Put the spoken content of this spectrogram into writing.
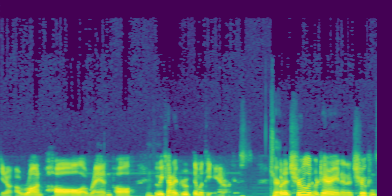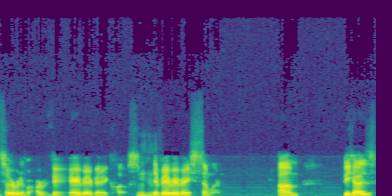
you know a Ron Paul, a Rand Paul, and we kind of group them with the anarchists. Sure. But a true libertarian and a true conservative are very, very, very close. Mhm. They're very, very, very similar. Um, because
